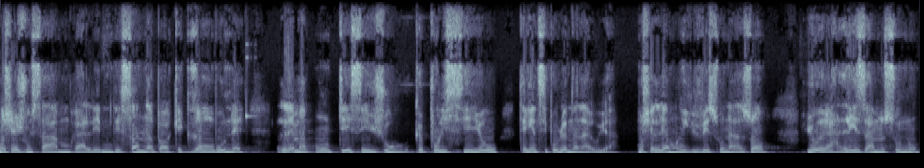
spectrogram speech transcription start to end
Mwen se jou sa mbrale, mdesan nan parke Gran Bonnet, lèm ap monte se jou ke polisye yo te gen ti problem nan la ouya. Mwen se lèm rive sou nazon, yo ra le zam sou nou,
